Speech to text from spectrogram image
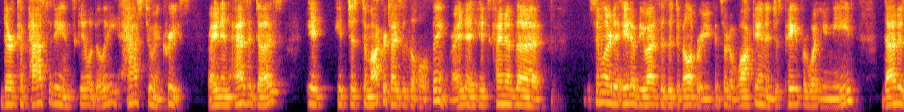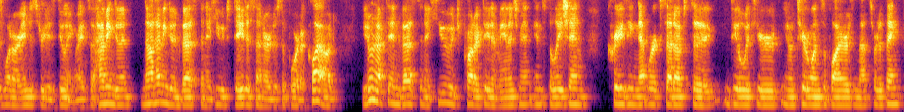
their capacity and scalability has to increase, right? And as it does, it it just democratizes the whole thing, right? It, it's kind of the similar to AWS as a developer, you can sort of walk in and just pay for what you need. That is what our industry is doing, right? So having to not having to invest in a huge data center to support a cloud, you don't have to invest in a huge product data management installation crazy network setups to deal with your you know tier one suppliers and that sort of thing.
